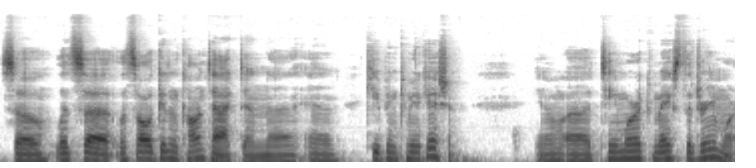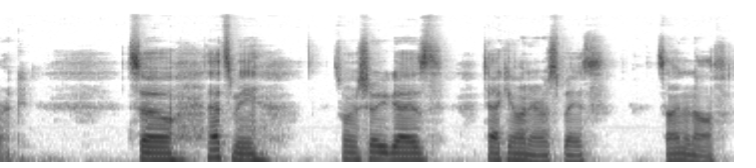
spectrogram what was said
So let's uh, let's all get in contact and uh, and keep in communication. You know, uh, teamwork makes the dream work. So that's me. Just want to show you guys Tachyon Aerospace. Signing off.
